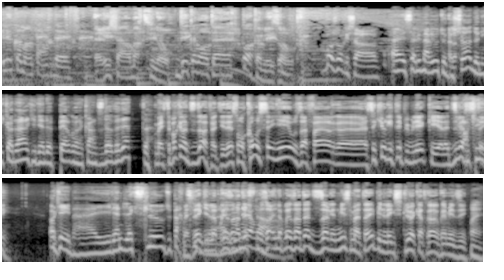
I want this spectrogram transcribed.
Le, commentaire de Richard Martineau. Des commentaires pas comme les autres. Bonjour Richard. Salut Mario, ça? Denis Coderre qui vient de perdre un candidat vedette. Ben c'était pas candidat en fait, il était son conseiller aux affaires euh, à la sécurité publique et à la diversité. OK, ben, il vient de l'exclure du parti. Mais c'est vrai qu'il l'a présenté, à Nestor. 11h, il l'a présenté à 10h30 ce matin, puis il l'a exclu à 4h après-midi. Ouais.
